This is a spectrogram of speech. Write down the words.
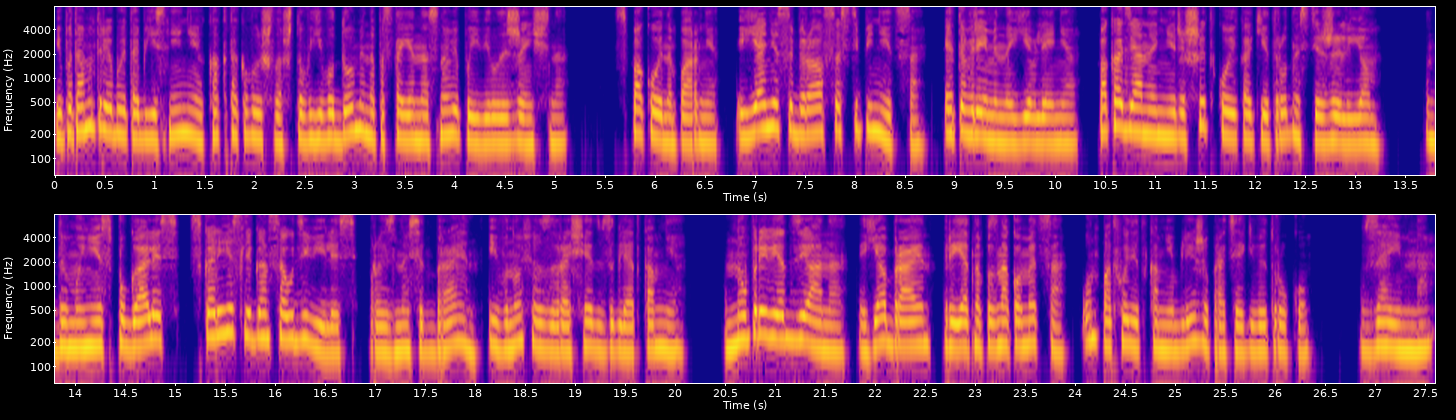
и потому требуют объяснения, как так вышло, что в его доме на постоянной основе появилась женщина. «Спокойно, парни. Я не собирался степениться. Это временное явление, пока Диана не решит кое-какие трудности с жильем. «Да мы не испугались. Скорее, слегонца удивились», — произносит Брайан и вновь возвращает взгляд ко мне. «Ну, привет, Диана. Я Брайан. Приятно познакомиться». Он подходит ко мне ближе, протягивает руку. «Взаимно».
